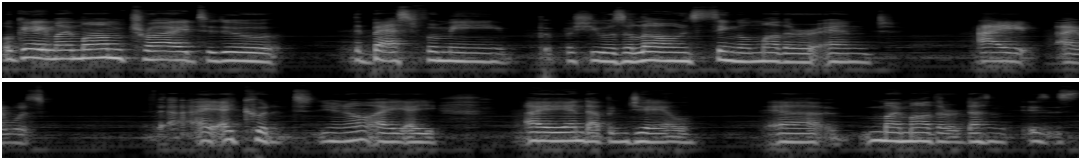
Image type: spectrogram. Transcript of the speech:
okay, my mom tried to do the best for me, but she was alone, single mother, and I, I was, I, I couldn't, you know, I, I, I end up in jail. Uh, my mother doesn't is,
